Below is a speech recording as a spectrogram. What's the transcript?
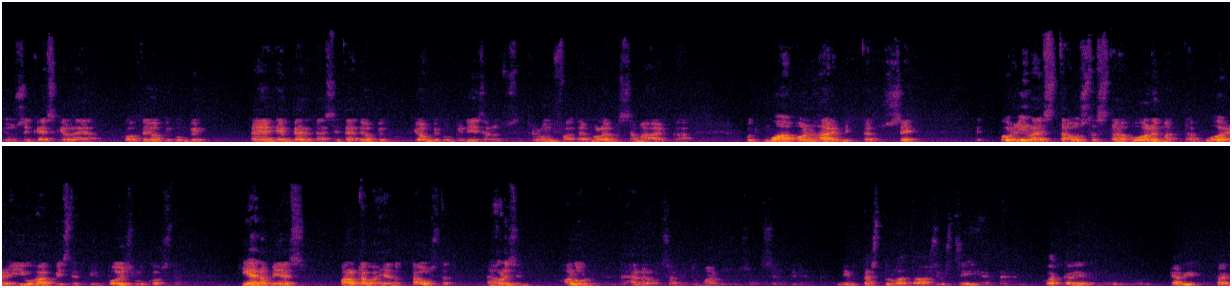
Jussin keskellä ja kohta jompikumpi, tai en, en pelkää sitä, että jompi, jompikumpi niin sanotusti trumfaa tai molemmassa samaan aikaan. Mutta mua on harmittanut se, että porilaistaustastaan huolimatta Vuoren Juha pistettiin pois lukosta. Hieno mies, valtava hienot taustat. Mä olisin halunnut, että hänellä olisi annettu mahdollisuus olla siellä pidempään. Niin, tässä tullaan taas just siihen, että Kotkanin kävi tai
